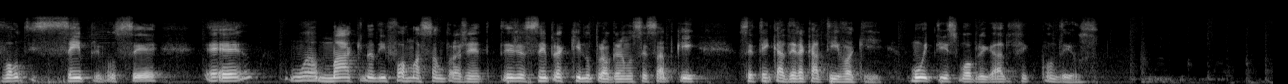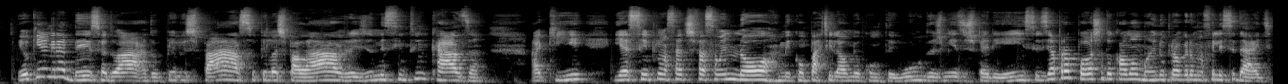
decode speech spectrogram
Volte sempre. Você é uma máquina de informação para a gente. Esteja sempre aqui no programa. Você sabe que você tem cadeira cativa aqui. Muitíssimo obrigado. Fique com Deus. Eu que agradeço, Eduardo, pelo espaço, pelas palavras. Eu me sinto em casa aqui e é sempre uma satisfação enorme compartilhar o meu conteúdo, as minhas experiências e a proposta do Calma Mãe no programa Felicidade.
